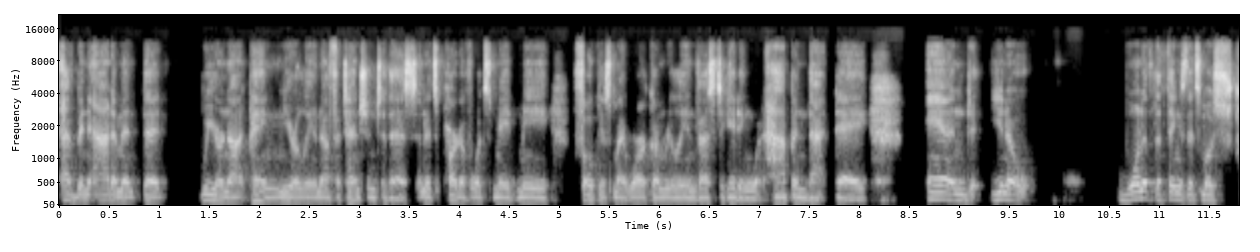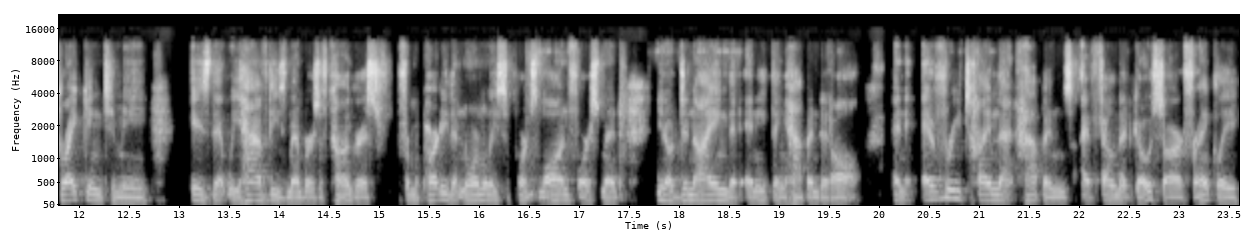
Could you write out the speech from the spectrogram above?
have been adamant that we are not paying nearly enough attention to this. And it's part of what's made me focus my work on really investigating what happened that day. And, you know, one of the things that's most striking to me is that we have these members of Congress from a party that normally supports law enforcement, you know, denying that anything happened at all. And every time that happens, I've found that Gosar, frankly,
